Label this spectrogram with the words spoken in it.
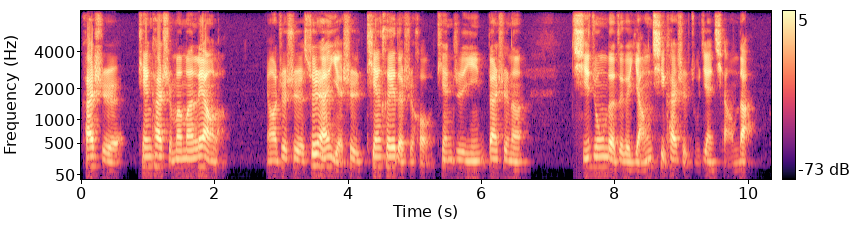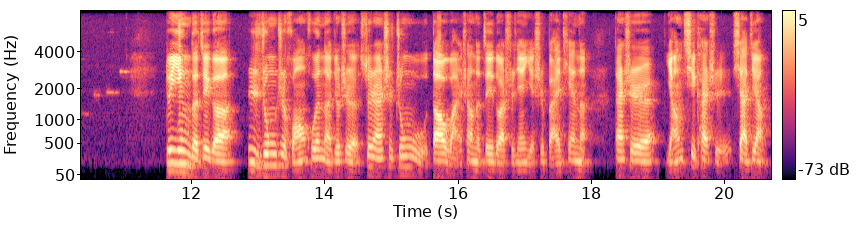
开始天开始慢慢亮了。然后这是虽然也是天黑的时候，天之阴，但是呢，其中的这个阳气开始逐渐强大。对应的这个日中至黄昏呢，就是虽然是中午到晚上的这一段时间也是白天呢，但是阳气开始下降，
